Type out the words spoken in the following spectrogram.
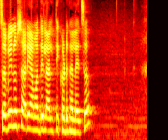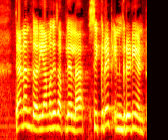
चवीनुसार यामध्ये लाल तिखट घालायचं. त्यानंतर यामध्येच आपल्याला सिक्रेट इन्ग्रेडियंट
